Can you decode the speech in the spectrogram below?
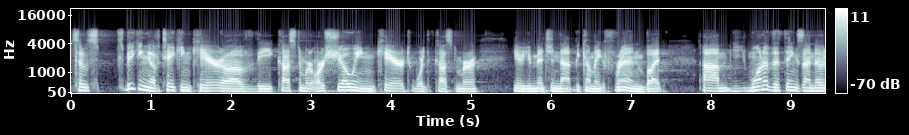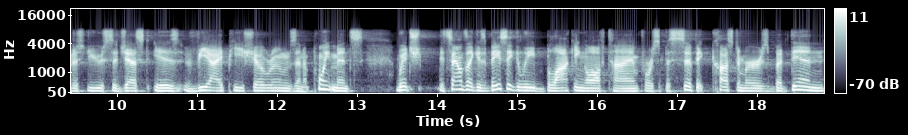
So, speaking of taking care of the customer or showing care toward the customer, you know, you mentioned not becoming a friend, but um, one of the things I noticed you suggest is VIP showrooms and appointments, which it sounds like is basically blocking off time for specific customers, but then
